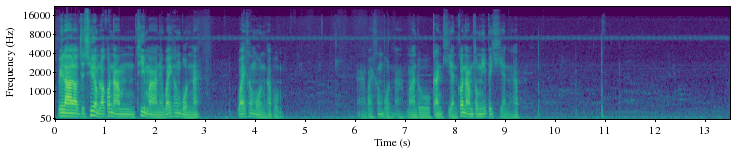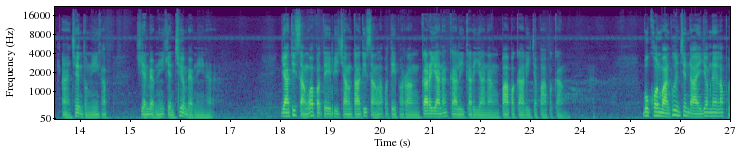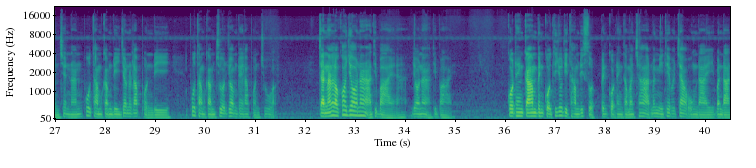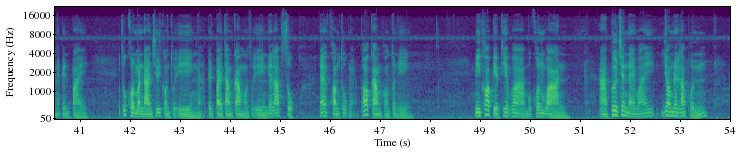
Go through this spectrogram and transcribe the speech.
เวลาเราจะเชื่อมเราก็นำที่มาเนี่ยไว้ข้างบนนะ ไว้ข้างบนครับผมอ่าไว้ข้างบนอะมาดูการเขียนก็นำตรงนี้ไปเขียนนะครับ อ่าเช่นตรงนี้ครับ เขียนแบบนี้เขียนเชื่อมแบบนี้นะยาที่สังว่าปเตปีชังตาที่สังละปเตพรังกาลยานักาลีกาลยานังปาปกาลีจะปาปกัง บุคคลหวานพืชเช่นใดย่อมได้รับผลเช่นนั้น ผู้ทำกรรมดีย่อมได้รับผลดี ผู้ทำกรรมชั่วย่อมได้รับผลชั่ว จากนั้นเราก็ย่อหน้าอธิบายนะย่อหน้าอธิบาย กฎแห่งกรรมเป็นกฎที่ยุติธรรมที่สุด เป็นกฎแห่งธรรมชาติไม่มีเทพเจ้าองค์ใดบันดาลให้เป็นไป ทุกคนบันดาลชีวิตของตัวเองนะเป็นไปตามกรรมของตัวเองได้รับสุขและความทุกข์เนี่ยเพราะกรรมของตนเอง มีข้อเปรียบเทียบว่าบุคคลหวานอ่าพืชเช่นใดไว้ย่อมได้รับผล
